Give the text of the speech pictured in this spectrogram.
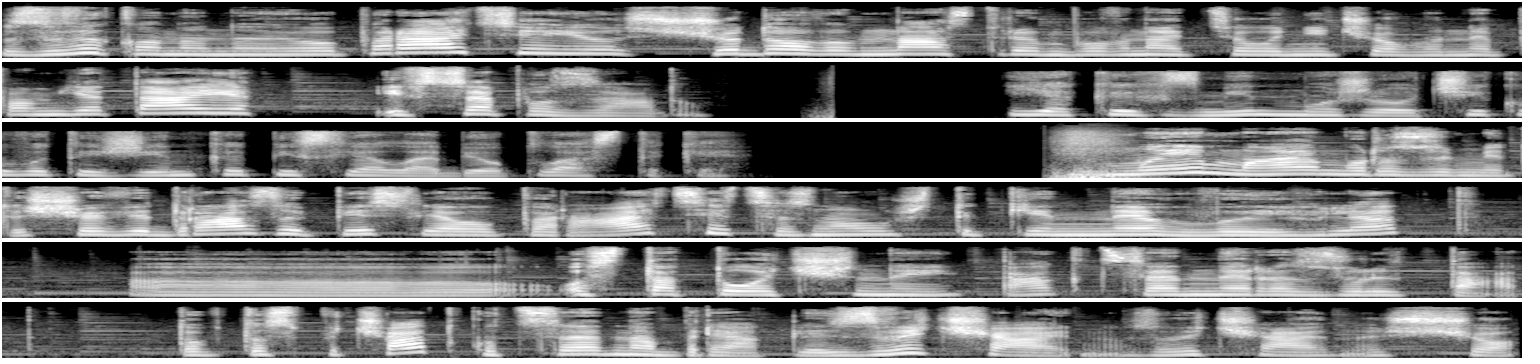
з виконаною операцією, з чудовим настроєм, бо вона цього нічого не пам'ятає, і все позаду. Яких змін може очікувати жінка після лабіопластики? Ми маємо розуміти, що відразу після операції це знову ж таки не вигляд е- остаточний, так, це не результат. Тобто, спочатку це набряклість. Звичайно, звичайно, що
